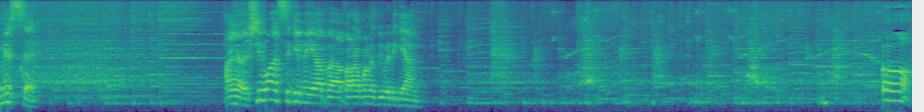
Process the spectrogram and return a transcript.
Missed it. I know, she wants to give me up, uh, but I want to do it again. Oh!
